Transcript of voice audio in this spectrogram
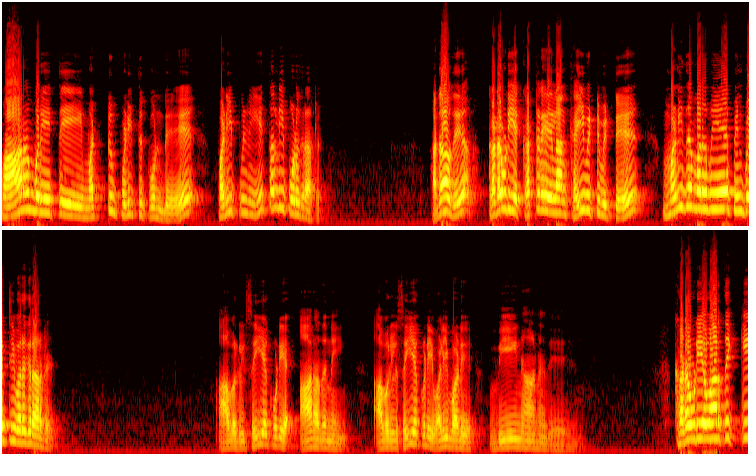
பாரம்பரியத்தை மட்டும் பிடித்து கொண்டு படிப்பினையே தள்ளி போடுகிறார்கள். அதாவது கடவுளுடைய கட்டளையெல்லாம் கைவிட்டுவிட்டு மனித மரபையே பின்பற்றி வருகிறார்கள். அவர்கள் செய்யக்கூடிய ஆராதனை அவர்கள் செய்யக்கூடிய வழிபாடு வீணானது. கடவுளுடைய வார்த்தைக்கு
